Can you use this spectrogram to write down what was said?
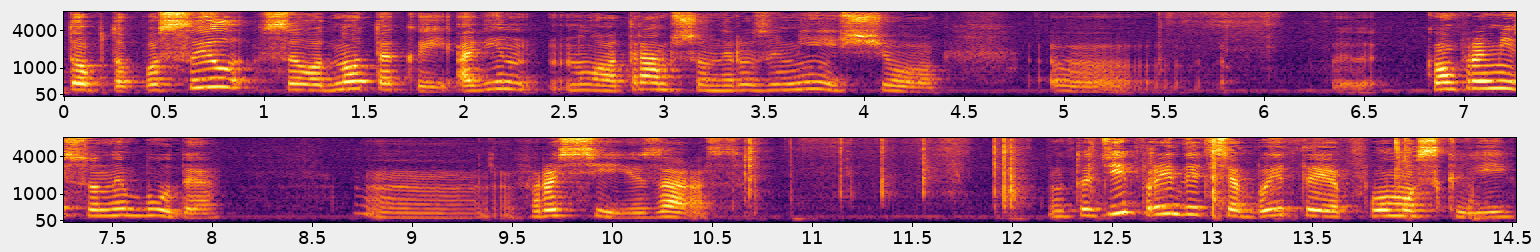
Тобто посил все одно такий. А він, ну а Трамп що не розуміє, що е, компромісу не буде м, в Росії зараз. Ну тоді прийдеться бити по Москві,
